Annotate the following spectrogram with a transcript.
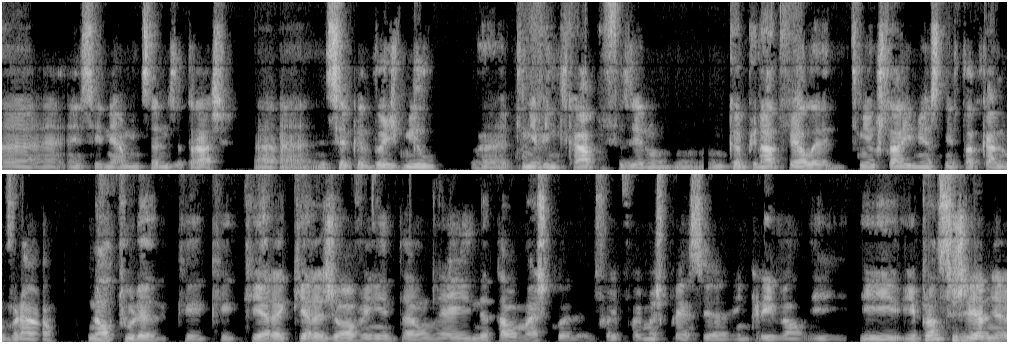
eh, em Sydney, há muitos anos atrás, em cerca de 2000. Eh, tinha vindo cá para fazer um, um- campeonato de vela, tinha gostado imenso, tinha estado cá no verão, na altura que, que, que era, que era jovem, então ainda estava mais. Foi, foi uma experiência incrível. E, e, e pronto, sugeri à minha,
